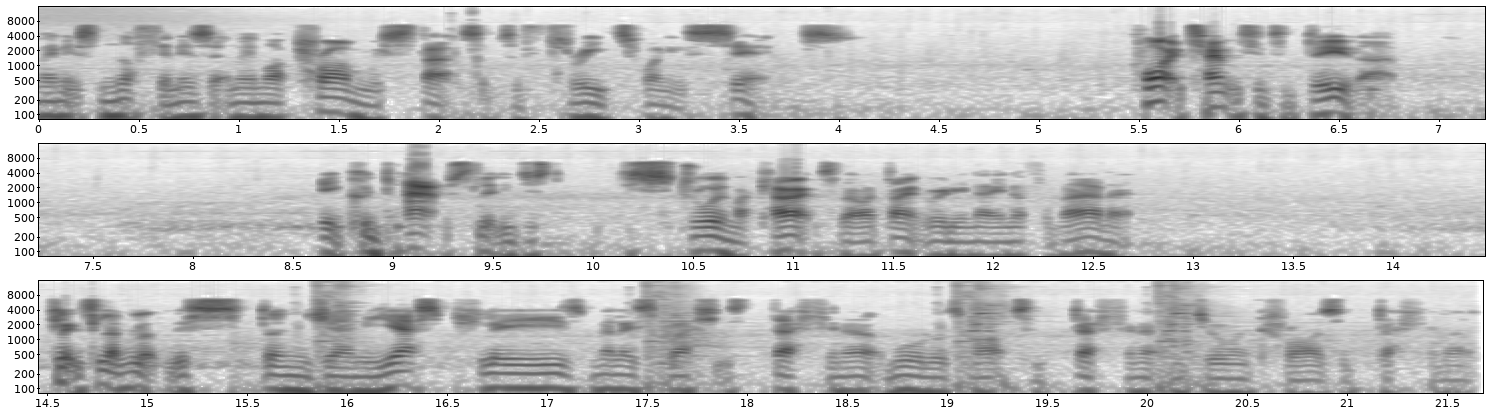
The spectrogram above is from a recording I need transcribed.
I mean, it's nothing, is it? I mean, my primary stats up to 326. Quite tempted to do that. It could absolutely just destroy my character, though. I don't really know enough about it. Click to level up this stun gem. Yes, please. Melee splash is definite. Warlord's marks are definite. Enduring cries are definite.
